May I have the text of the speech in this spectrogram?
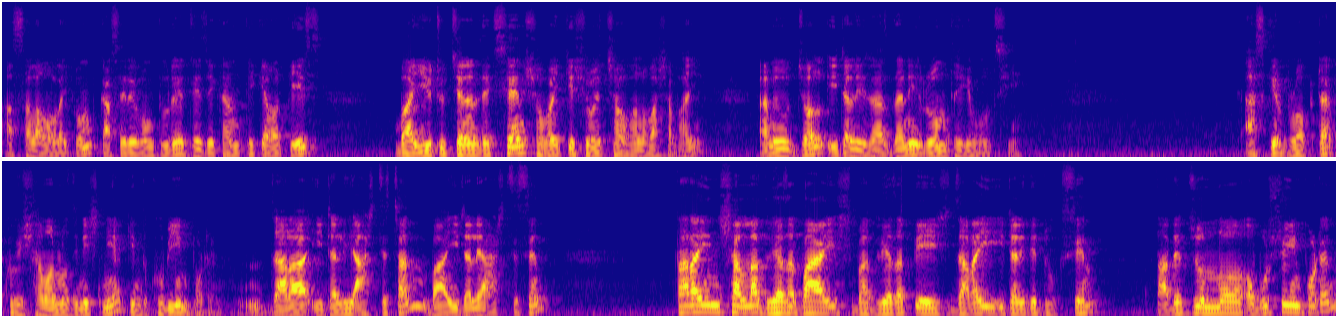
আসসালামু আলাইকুম। কাছের এবং দূরে যে যেখান থেকে আমার পেজ বা ইউটিউব চ্যানেল দেখছেন, সবাইকে শুভেচ্ছা ও ভালোবাসা ভাই। আমি উজ্জ্বল, ইটালির রাজধানী রোম থেকে বলছি। আজকের ব্লগটা খুবই সামান্য জিনিস নিয়ে, কিন্তু খুবই ইম্পর্টেন্ট যারা ইটালি আসতে চান বা ইটালি আসতেছেন, তারা ইনশাল্লাহ দুই হাজার বাইশ বা দুই হাজার তেইশ যারাই ইটালিতে ঢুকছেন, তাদের জন্য অবশ্যই ইম্পর্টেন্ট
